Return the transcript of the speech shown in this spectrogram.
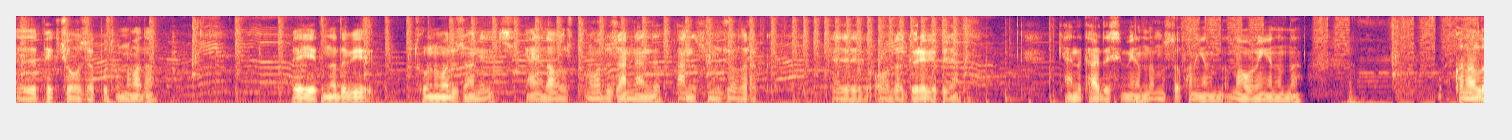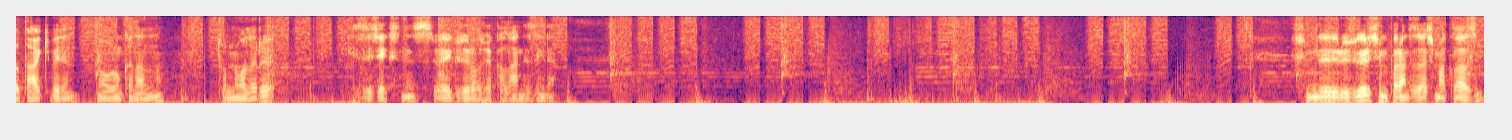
e, pek çoğu olacak bu turnuvada. Ve yakında da bir turnuva düzenledik. Yani daha doğrusu turnuva düzenlendi. Ben de sunucu olarak e, orada görev yapacağım. Kendi kardeşimin yanında, Mustafa'nın yanında, Navr'un yanında. O kanalı da takip edin, Navr'un kanalını. Turnuvaları izleyeceksiniz ve güzel olacak Allah'ın izniyle. Şimdi Rüzgar için parantez açmak lazım.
